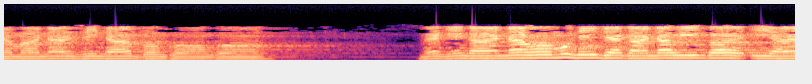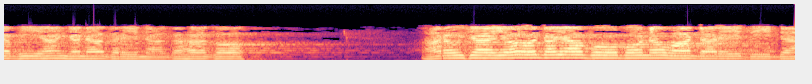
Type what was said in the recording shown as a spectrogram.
နမနံစိနာဘုံခောခော မခင်္ဂနာဝမုနိတကနာဝိကောဣယဘိယညာနာကရေနာဂဟကောအာရုရှာယောတယဘောဘောနဝတရေတိတံ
